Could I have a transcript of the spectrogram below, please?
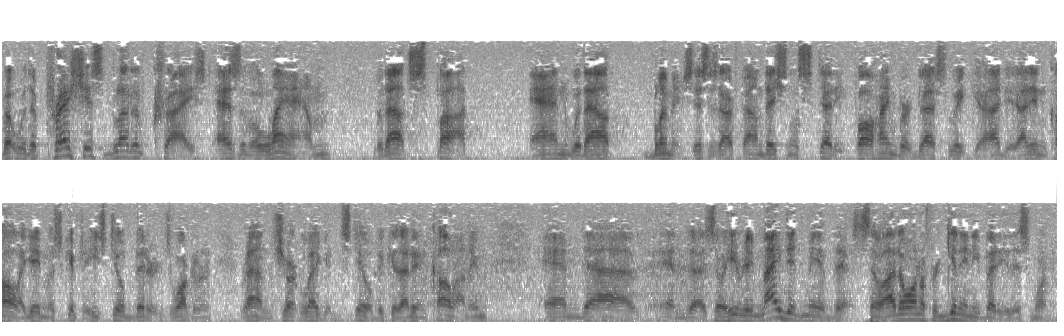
But with the precious blood of Christ as of a lamb without spot and without blemish. This is our foundational study. Paul Heimberg last week, I, I didn't call. I gave him a scripture. He's still bitter. He's walking around short-legged still because I didn't call on him. And uh, and uh, so he reminded me of this. So I don't want to forget anybody this morning.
